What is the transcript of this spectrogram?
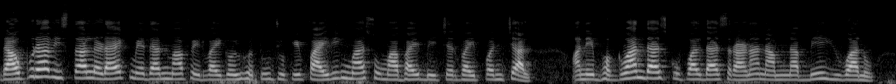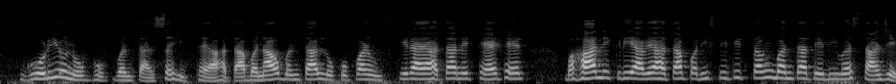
રાવપુરા વિસ્તાર લડાયક મેદાનમાં ફેરવાઈ ગયું હતું. જોકે ફાયરિંગમાં સોમાભાઈ, બેચરભાઈ પંચાલ અને ભગવાનદાસ ગોપાલદાસ રાણા નામના બે યુવાનો ગોળીઓનો ભોગ બનતા શહીદ થયા હતા. બનાવ બનતા લોકો પણ ઉશ્કેરાયા હતા અને ઠેર ઠેર બહાર નીકળી આવ્યા હતા. પરિસ્થિતિ તંગ બનતા તે દિવસ સાંજે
